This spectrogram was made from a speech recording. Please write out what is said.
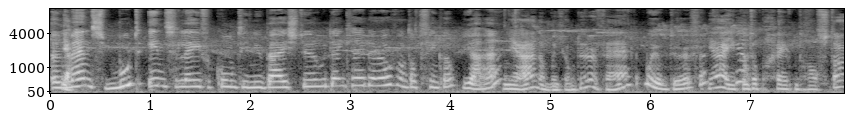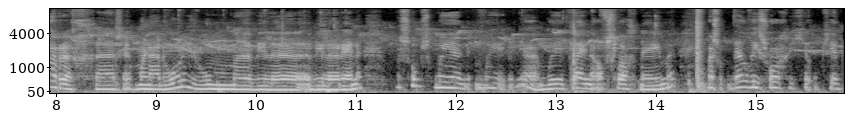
Een Ja. mens moet in zijn leven continu bijsturen. Hoe denk jij daarover? Want dat vind ik ook, ja, hè? Ja, dat moet je ook durven, hè? Dat moet je ook durven. Ja, je Ja. kunt op een gegeven moment halstarrig eh, zeg maar naar de horizon eh, willen, willen rennen. Maar soms moet je, moet, je, ja, moet je een kleine afslag nemen. Maar wel weer zorgen dat je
